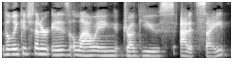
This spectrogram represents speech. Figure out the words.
The Linkage Center is allowing drug use at its site.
